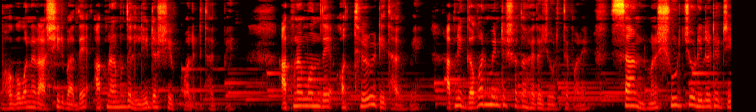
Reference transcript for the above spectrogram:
ভগবানের আশীর্বাদে আপনার মধ্যে লিডারশিপ কোয়ালিটি থাকবে। আপনার মধ্যে অথরিটি থাকবে। আপনি গভর্নমেন্টের সাথে হয়তো জড়তে পারেন। সান মানে সূর্য রিলেটেড যে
